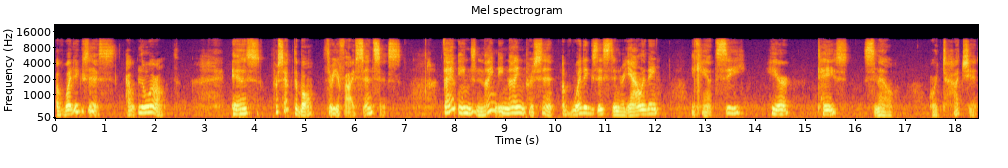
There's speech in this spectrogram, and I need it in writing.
of what exists out in the world is perceptible through your five senses. That means 99% of what exists in reality you can't see, hear, taste, smell, or touch it.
